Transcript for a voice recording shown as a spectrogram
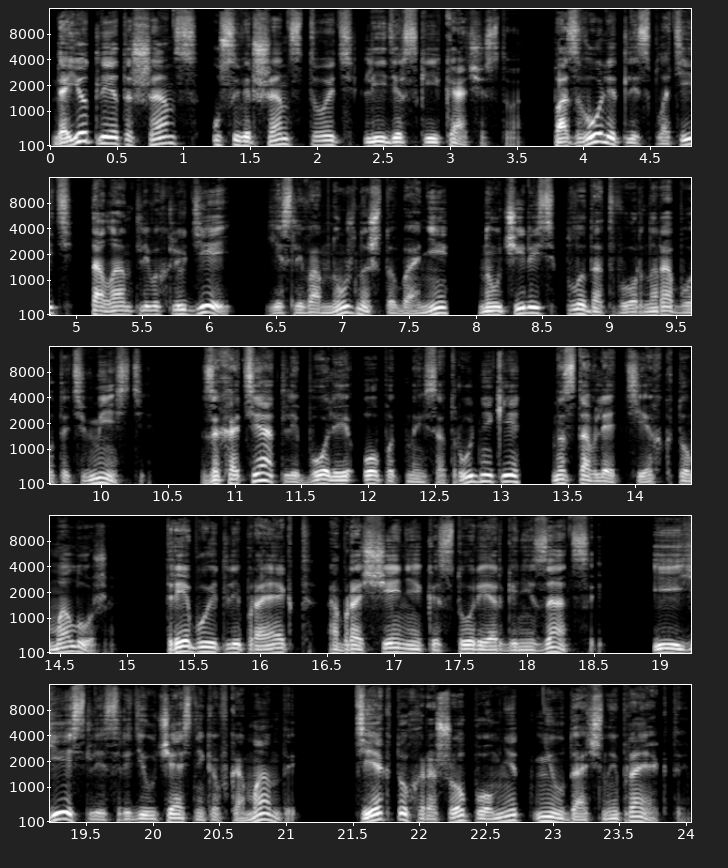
Дает ли это шанс усовершенствовать лидерские качества? Позволит ли сплотить талантливых людей, если вам нужно, чтобы они научились плодотворно работать вместе? Захотят ли более опытные сотрудники наставлять тех, кто моложе? Требует ли проект обращения к истории организации? И есть ли среди участников команды те, кто хорошо помнит неудачные проекты?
